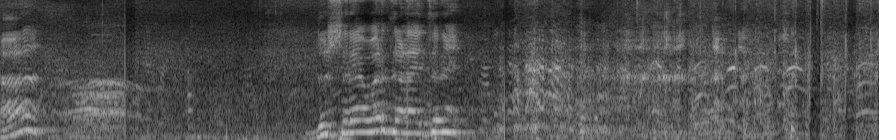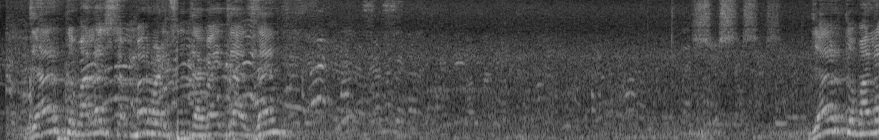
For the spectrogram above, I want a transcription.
हा? दुसऱ्यावर जळायचं नाही. जर तुम्हाला शंभर वर्ष जगायचं असेल जर तुम्हाला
